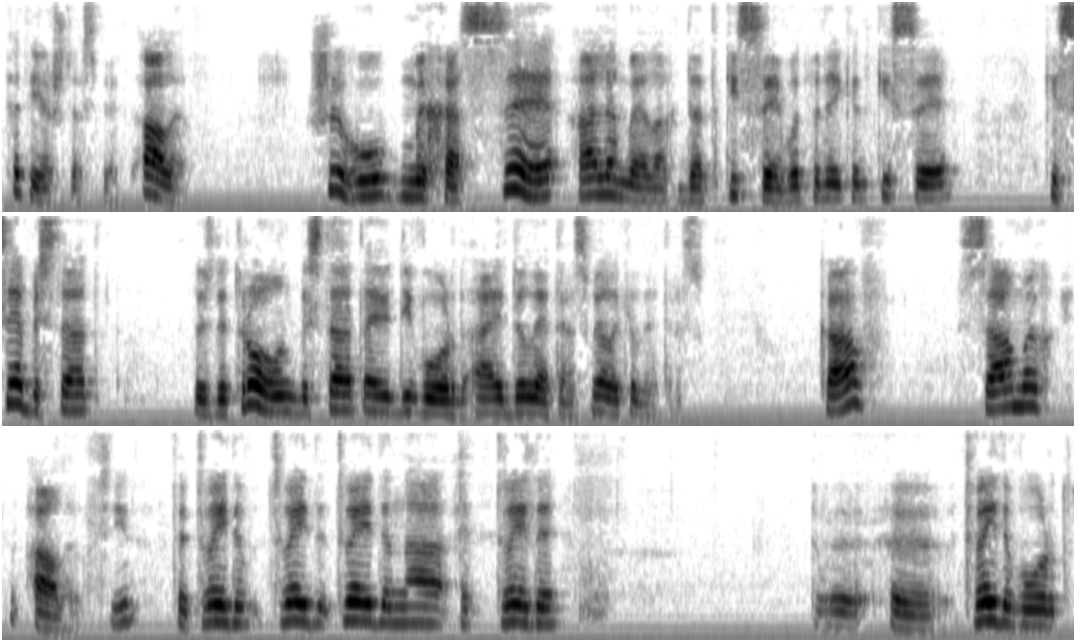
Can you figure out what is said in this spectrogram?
het eerste aspect, Alef. Shehu mechase ala dat kisse, wat betekent kisse? Kisse bestaat, dus de troon bestaat uit die woorden, uit de letters, welke letters? Kaf, samig en alef, zie Het tweede, tweede, tweede, na, tweede, uh, tweede woord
